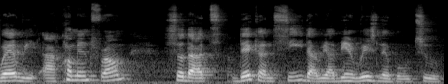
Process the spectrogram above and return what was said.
where we are coming from so that they can see that we are being reasonable too.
